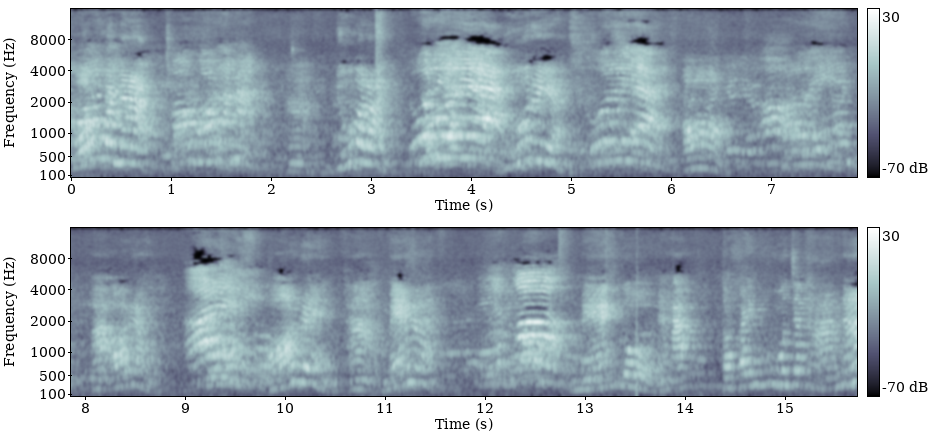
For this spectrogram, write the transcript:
โคโคนาค่าดูอะไรดูเรียนอ๋ออ่าออรนออเรนอ่าแมงอะไรแมงโกนะคะ ต่อไปครูมูลถามนะ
